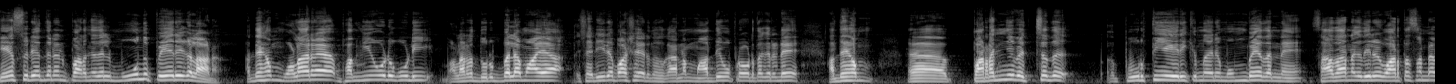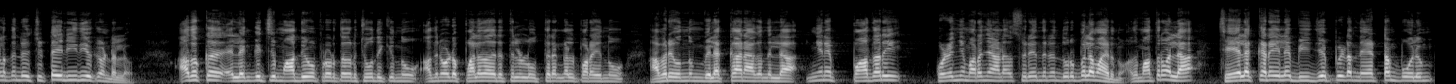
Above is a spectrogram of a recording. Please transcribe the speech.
കെ സുരേന്ദ്രൻ പറഞ്ഞതിൽ മൂന്ന് പേരുകളാണ്. അദ്ദേഹം വളരെ ഭംഗിയോടുകൂടി വളരെ ദുർബലമായ ശരീരഭാഷയായിരുന്നു. കാരണം മാധ്യമപ്രവർത്തകരുടെ അദ്ദേഹം പറഞ്ഞു വെച്ചത് പൂർത്തീകരിക്കുന്നതിന് മുമ്പേ തന്നെ സാധാരണഗതിയിൽ വാർത്താ സമ്മേളനത്തിന്റെ ഒരു ചിട്ടയും രീതിയൊക്കെ ഉണ്ടല്ലോ. അതൊക്കെ ലംഘിച്ച് മാധ്യമപ്രവർത്തകർ ചോദിക്കുന്നു. അതിനോട് പലതരത്തിലുള്ള ഉത്തരങ്ങൾ പറയുന്നു. അവരെ ഒന്നും വിലക്കാനാകുന്നില്ല. ഇങ്ങനെ പതറി കുഴഞ്ഞു മറിഞ്ഞാണ് സുരേന്ദ്രൻ ദുർബലമായിരുന്നു. അത് മാത്രമല്ല ചേലക്കരയിലെ ബി ജെ പിയുടെ നേട്ടം പോലും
